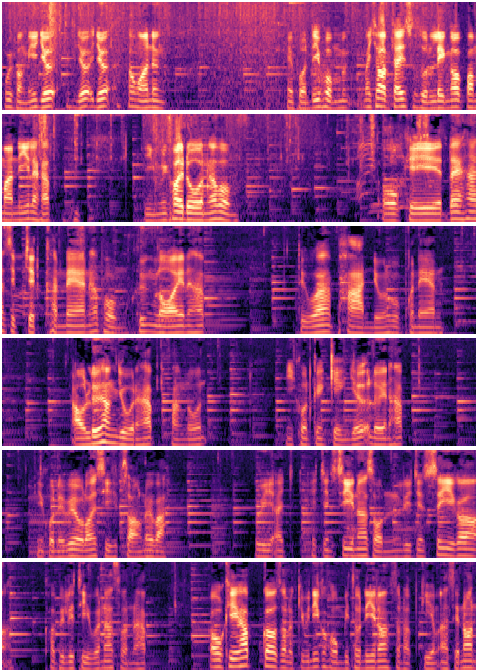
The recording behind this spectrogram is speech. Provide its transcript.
อุ้ยฝั่งนี้เยอะเยอะเยอะเข้าหัวหนึ่งเหตุผลที่ผมไม่ชอบใช้สุนเล็งก็ประมาณนี้แหละครับยิงไม่ค่อยโดนครับผม โอเคได้ 57 คะแนนครับผมครึ่งร้อยนะครับ ถือว่าผ่านอยู่นะผมคะแนน เอาเรื่องอยู่นะครับ ฝั่งนู้น มีคนเก่งๆเยอะเลยนะครับ มีคนเลเวล 142 ด้วยป่ะวีเอเจนซี่น่าสนรีเจนซี่ก็คอมพิวทีว่าน่าสนนะครับก็โอเคครับ ก็สำหรับคลิปนี้ก็คงมีเท่านี้เนาะสำหรับเกมอาร์เซนอล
